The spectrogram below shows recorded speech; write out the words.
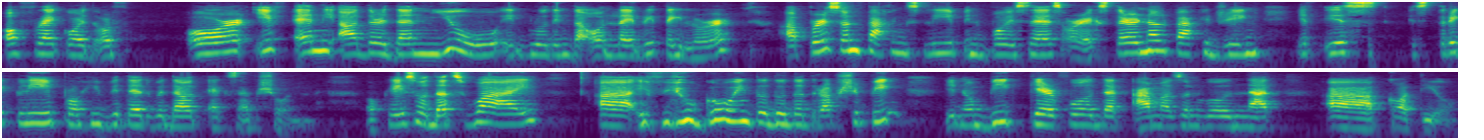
of record or or if any other than you including the online retailer a person packing slip invoices or external packaging it is strictly prohibited without exception. Okay? So that's why uh, if you're going to do the drop shipping, you know, be careful that Amazon will not uh, cut you.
